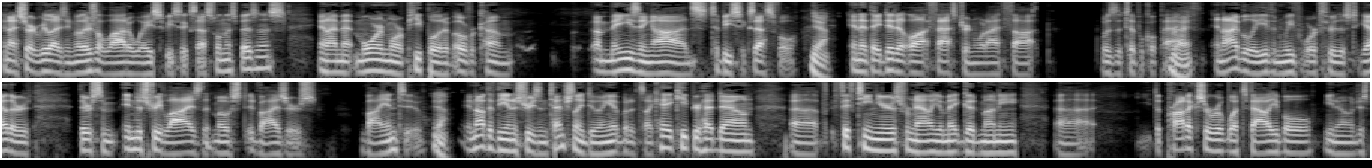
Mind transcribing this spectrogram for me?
And I started realizing, well, there's a lot of ways to be successful in this business. And I met more and more people that have overcome amazing odds to be successful Yeah. and that they did it a lot faster than what I thought was the typical path. Right. And I believe, and we've worked through this together, there's some industry lies that most advisors buy into. Yeah. And not that the industry is intentionally doing it, but it's like, hey, keep your head down. Uh, 15 years from now, you'll make good money. Uh, the products are what's valuable. You know, just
